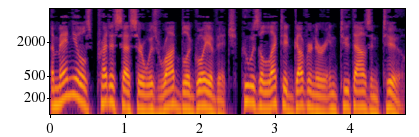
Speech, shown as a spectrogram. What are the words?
Emanuel's predecessor was Rod Blagojevich, who was elected governor in 2002.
